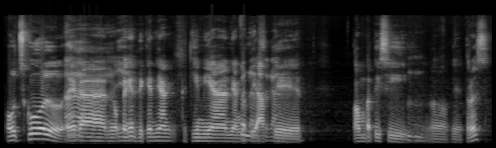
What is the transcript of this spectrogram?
old school ya Ah, kan. Kok iya. Pengen bikin yang kekinian, yang Benar lebih sekali. update. Kompetisi. Oke, terus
